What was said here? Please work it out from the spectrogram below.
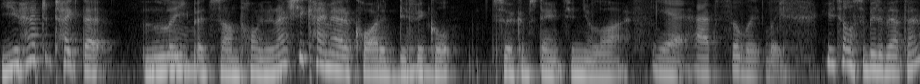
you had to take that leap mm. at some point and actually came out of quite a mm. difficult circumstance in your life. yeah, absolutely. Can you tell us a bit about that?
